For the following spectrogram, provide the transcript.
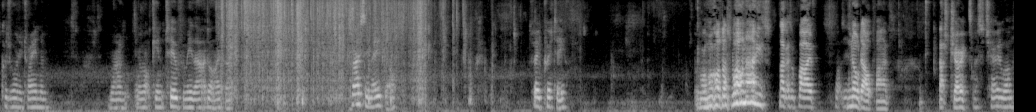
Because you're only trying them. Right, I'm not keen. Two for me, that. I don't like that. It's nicely made, though. It's very pretty. Oh my god, that's well nice. That gets a five. No doubt five. That's cherry. That's a cherry one.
